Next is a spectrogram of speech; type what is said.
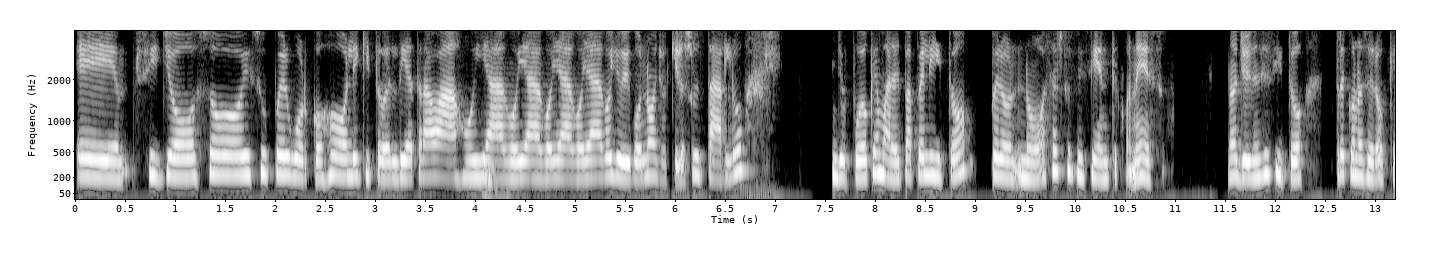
eh, si yo soy súper workaholic y todo el día trabajo y hago y hago y hago y hago, yo digo, no, yo quiero soltarlo, yo puedo quemar el papelito, pero no va a ser suficiente con eso. No, yo necesito reconocer, ok,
